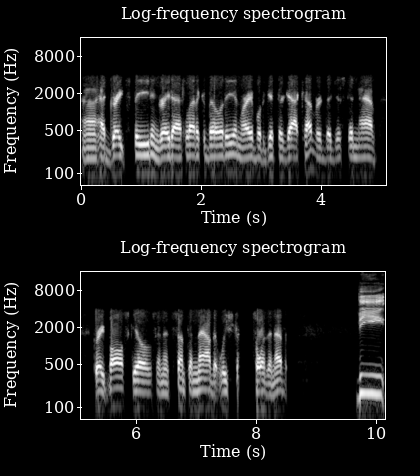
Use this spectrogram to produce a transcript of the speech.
uh, had great speed and great athletic ability and were able to get their guy covered. They just didn't have great ball skills, and it's something now that we strive for than ever. The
